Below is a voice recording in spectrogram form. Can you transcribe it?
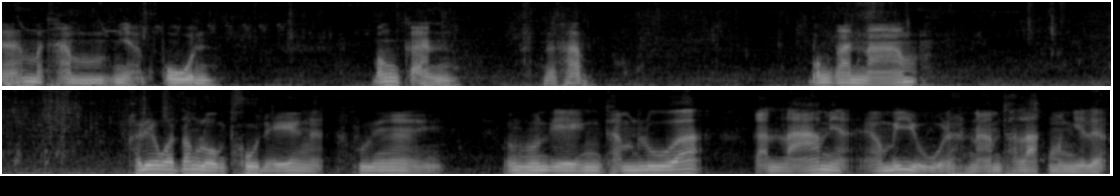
นะ มาทำเนี่ยปูนป้องกันนะครับ ป้องกันน้ำเขาเรียกว่าต้องลงทุนเองนะพูดง่ายๆลงทุนเองทำรั้วกันน้ำเนี่ย เอาไม่อยู่นะน้ำทะลักมันอย่างนี้เลย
